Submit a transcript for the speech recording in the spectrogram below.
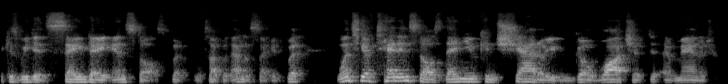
because we did same day installs. But we'll talk about that in a second. But once you have ten installs, then you can shadow. You can go watch a, a manager.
